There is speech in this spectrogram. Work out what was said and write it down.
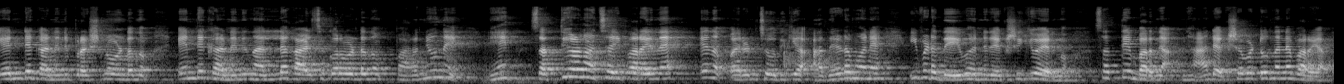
എന്റെ കണ്ണിന് പ്രശ്നമുണ്ടെന്നും എന്റെ കണ്ണിന് നല്ല കാഴ്ചക്കുറവുണ്ടെന്നും പറഞ്ഞുന്നേ. ഏ സത്യമാണോ അച്ഛാ ഈ പറയുന്നേ? എന്ന് വരുൺ ചോദിക്കുക. അതേടെ മോനെ ഇവിടെ ദൈവം എന്നെ രക്ഷിക്കുമായിരുന്നു സത്യം പറഞ്ഞ ഞാൻ രക്ഷപ്പെട്ടു എന്ന് തന്നെ പറയാം.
